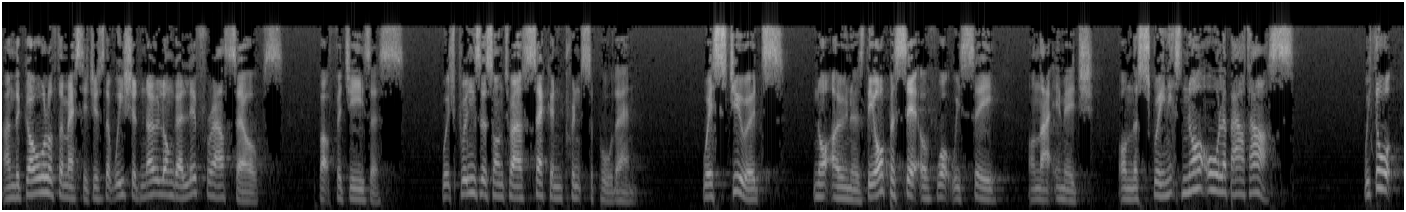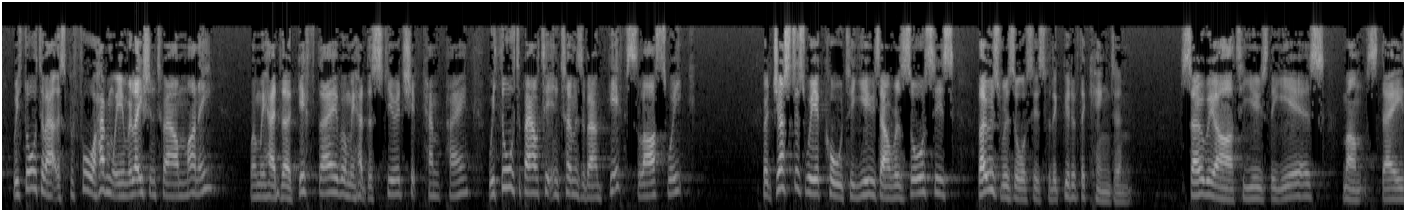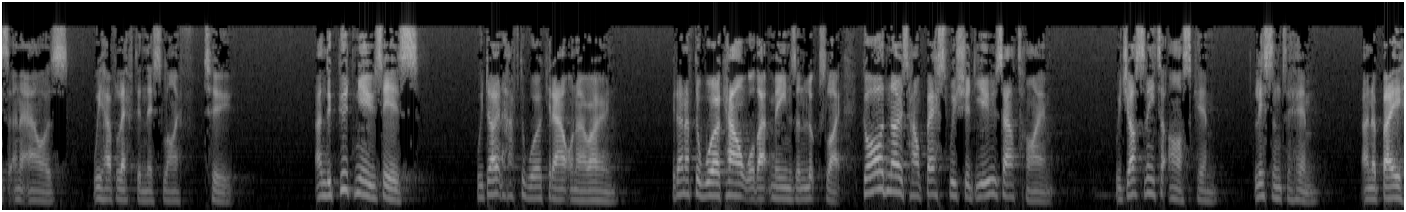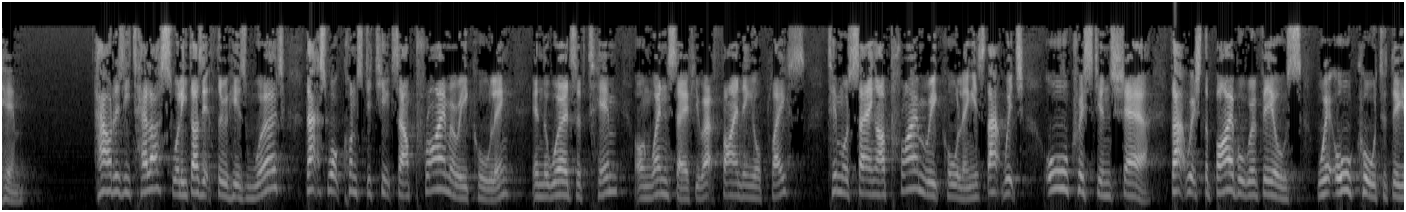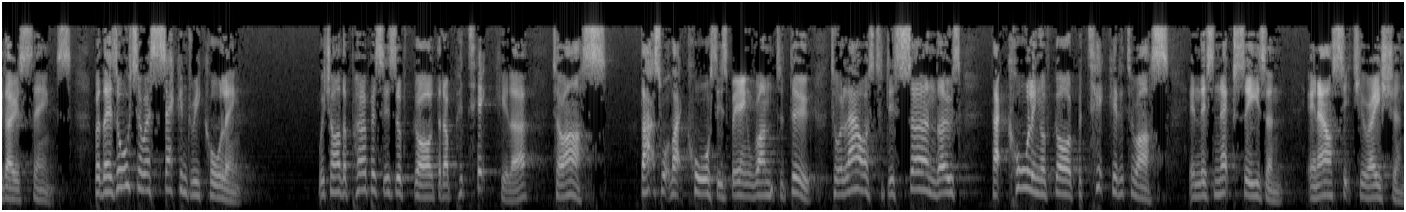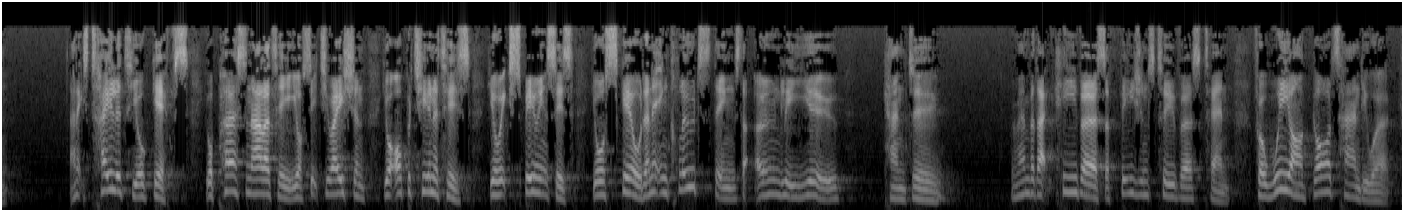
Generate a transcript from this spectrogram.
And the goal of the message is that we should no longer live for ourselves, but for Jesus. Which brings us on to our second principle then. We're stewards, not owners. The opposite of what we see on that image on the screen. It's not all about us. We thought, we thought about this before, haven't we, in relation to our money, when we had the gift day, when we had the stewardship campaign. We thought about it in terms of our gifts last week. But just as we are called to use our resources, those resources for the good of the kingdom, so we are to use the years, months, days, and hours we have left in this life too. And the good news is we don't have to work it out on our own. We don't have to work out what that means and looks like. God knows how best we should use our time. We just need to ask Him, listen to Him, and obey Him. How does He tell us? Well, He does it through His Word. That's what constitutes our primary calling, in the words of Tim on Wednesday, if you're at Finding Your Place. Tim was saying our primary calling is that which all Christians share, that which the Bible reveals. We're all called to do those things. But there's also a secondary calling, which are the purposes of God that are particular to us. That's what that course is being run to do, to allow us to discern those, that calling of God particular to us in this next season, in our situation. And it's tailored to your gifts, your personality, your situation, your opportunities, your experiences, your skilled. And it includes things that only you can do. Remember that key verse, Ephesians 2, verse 10. For we are God's handiwork,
